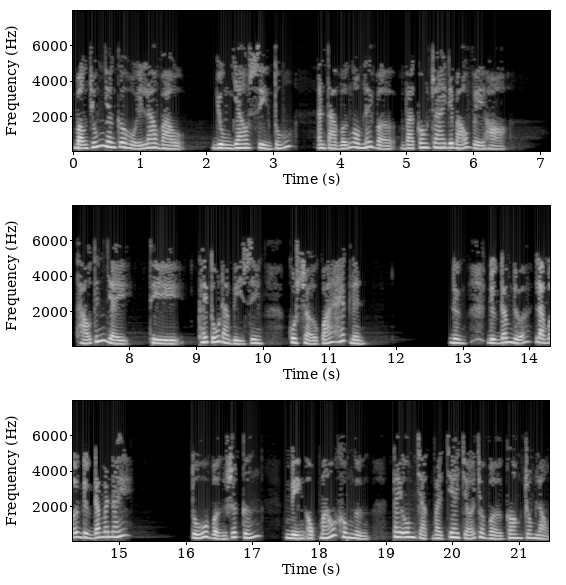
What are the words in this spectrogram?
Bọn chúng nhân cơ hội lao vào, dùng dao xiền Tú, anh ta vẫn ôm lấy vợ và con trai để bảo vệ họ. Thảo tính dậy thì thấy Tú đang bị xiên, cô sợ quá hét lên. Đừng, đừng đâm nữa, làm ơn đừng đâm anh ấy. Tú vẫn rất cứng, miệng ọc máu không ngừng, tay ôm chặt và che chở cho vợ con trong lòng.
